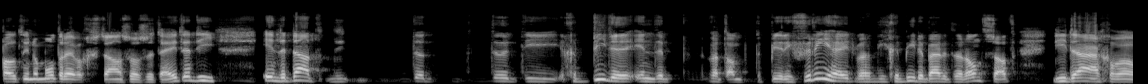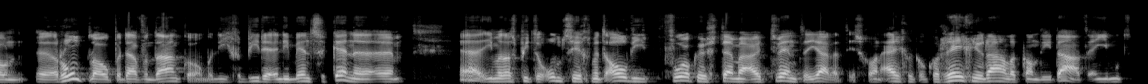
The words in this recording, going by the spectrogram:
poot in de modder hebben gestaan, zoals het heet. En die inderdaad, die, de, de, die gebieden in de wat dan de periferie heet, waar die gebieden buiten de rand zat, die daar gewoon rondlopen, daar vandaan komen, die gebieden en die mensen kennen. Ja, iemand als Pieter Omtzigt met al die voorkeurstemmen uit Twente, ja, dat is gewoon eigenlijk ook een regionale kandidaat. En je moet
